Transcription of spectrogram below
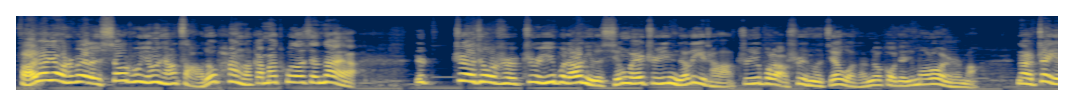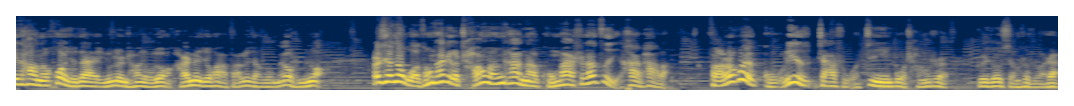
法院要是为了消除影响，早就判了，干嘛拖到现在啊？这这就是质疑不了你的行为，质疑你的立场，质疑不了事情的结果，咱们就构建阴谋论是吗？那这一套呢，或许在舆论场有用，还是那句话，法律角度没有什么用。而且呢，我从他这个长文看呢，恐怕是他自己害怕了，反而会鼓励家属进一步尝试追究刑事责任。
